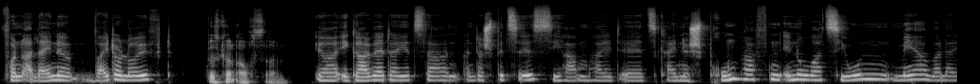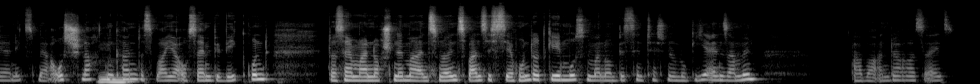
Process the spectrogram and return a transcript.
von alleine weiterläuft. Das kann auch sein ja, egal wer da jetzt da an der Spitze ist, sie haben halt äh, jetzt keine sprunghaften Innovationen mehr, weil er ja nichts mehr ausschlachten mhm. kann. Das war ja auch sein Beweggrund, dass er mal noch schnell mal ins 29. Jahrhundert gehen muss und mal noch ein bisschen Technologie einsammeln. Aber andererseits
